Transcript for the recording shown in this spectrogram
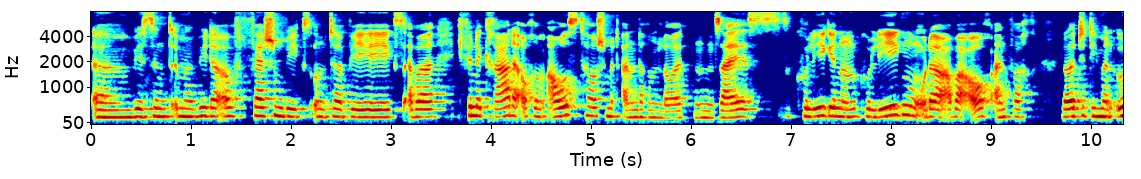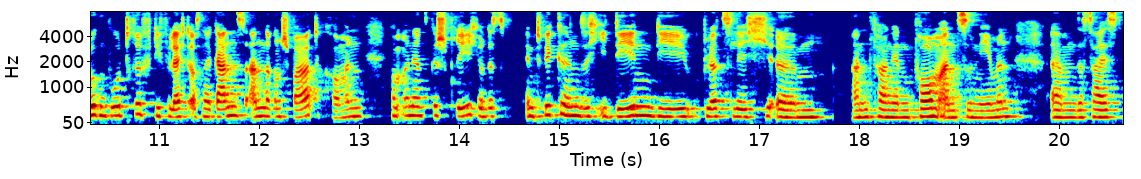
Ähm, wir sind immer wieder auf Fashion Weeks unterwegs, aber ich finde gerade auch im Austausch mit anderen Leuten, sei es Kolleginnen und Kollegen oder aber auch einfach Leute, die man irgendwo trifft, die vielleicht aus einer ganz anderen Sparte kommen, kommt man ins Gespräch und es entwickeln sich Ideen, die plötzlich ähm, anfangen, Form anzunehmen. Ähm, das heißt,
